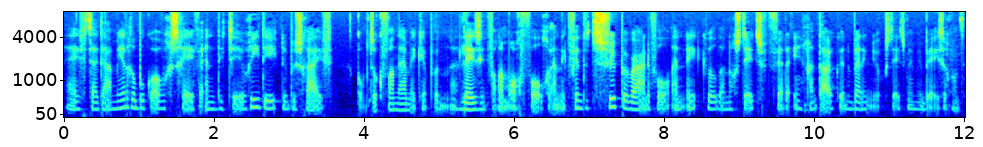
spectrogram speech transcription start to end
heeft hij daar meerdere boeken over geschreven. En die theorie die ik nu beschrijf, komt ook van hem. Ik heb een lezing van hem mogen en ik vind het super waardevol. En ik wil daar nog steeds verder in gaan duiken. En daar ben ik nu ook steeds mee, mee bezig. Want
